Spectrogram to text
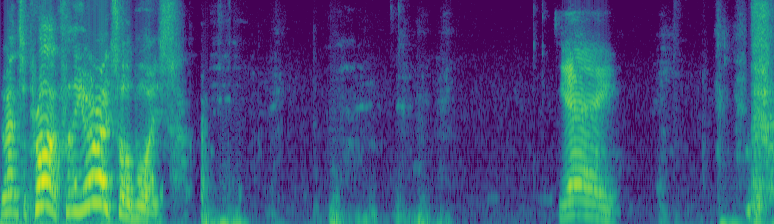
we went to Prague for the Euro Tour, boys. Yay.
